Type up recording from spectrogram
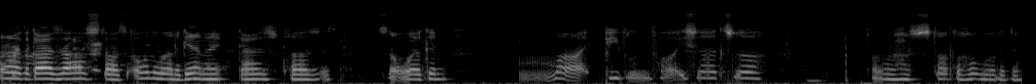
Alright, the guys, I'll start all the world again, mate, guys, because it's, it's not working. My people in the party said so. I'm gonna have to start the whole world again.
